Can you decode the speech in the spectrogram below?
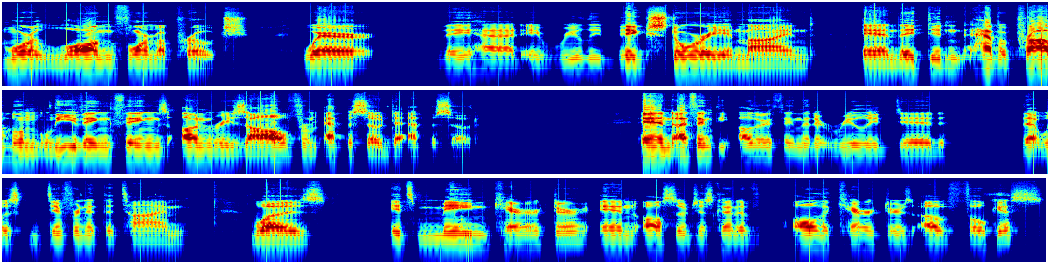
more long form approach, where they had a really big story in mind and they didn't have a problem leaving things unresolved from episode to episode. And I think the other thing that it really did that was different at the time was its main character and also just kind of all the characters of focus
